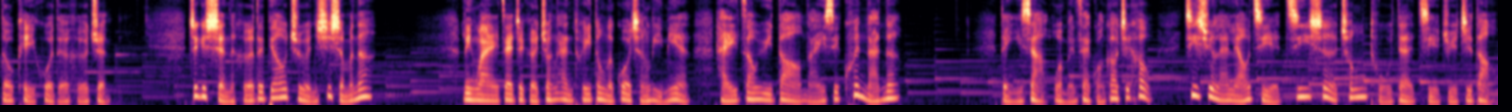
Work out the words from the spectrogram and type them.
都可以获得核准，这个审核的标准是什么呢？另外，在这个专案推动的过程里面，还遭遇到哪一些困难呢？等一下，我们在广告之后继续来了解鸡舍冲突的解决之道。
